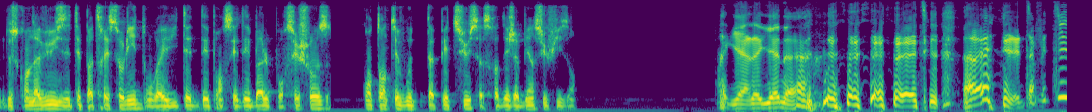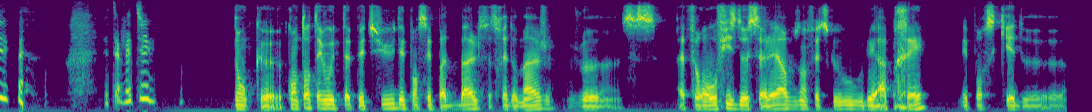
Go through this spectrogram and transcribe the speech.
De ce qu'on a vu, ils étaient pas très solides. On va éviter de dépenser des balles pour ces choses. Contentez-vous de taper dessus, ça sera déjà bien suffisant. Gaine, la gaine. ah ouais J'ai tapé dessus tapé dessus Donc, euh, contentez-vous de taper dessus, dépensez pas de balles, ça serait dommage. Je... Elles feront office de salaire, vous en faites ce que vous voulez après. Mais pour ce qui est de,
